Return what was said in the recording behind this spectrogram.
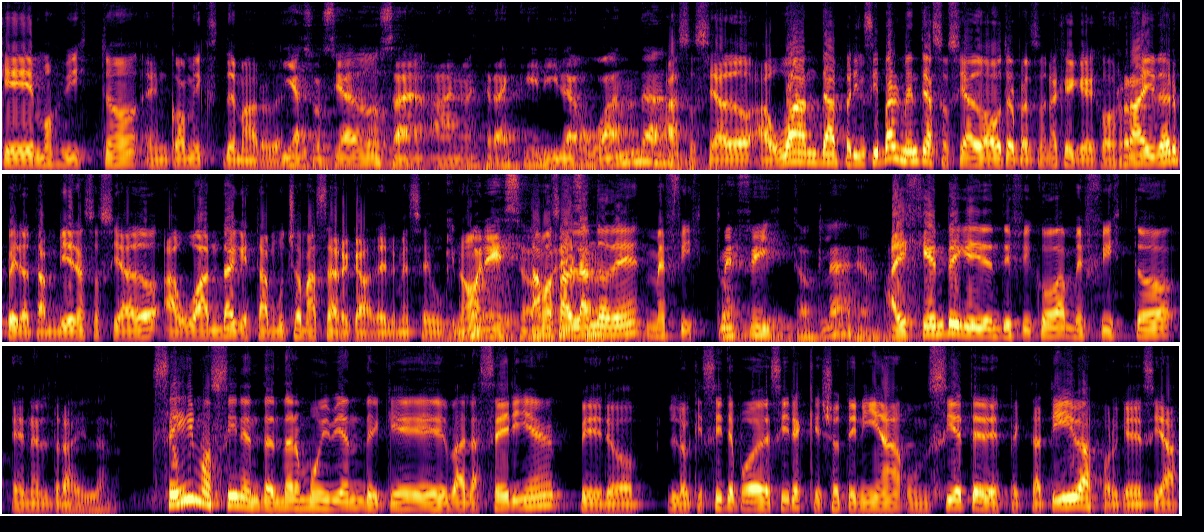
que hemos visto en cómics de Marvel. ¿Y asociados a, nuestra querida Wanda? Asociado a Wanda, principalmente asociado a otro personaje que es Ghost Rider, pero también asociado a Wanda, que está mucho más cerca del MCU, ¿no? Por eso. Estamos hablando de Mephisto. Mephisto, claro. Hay gente que identificó a Mephisto en el tráiler. Seguimos sin entender muy bien de qué va la serie, pero lo que sí te puedo decir es que yo tenía un 7 de expectativas porque decía,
